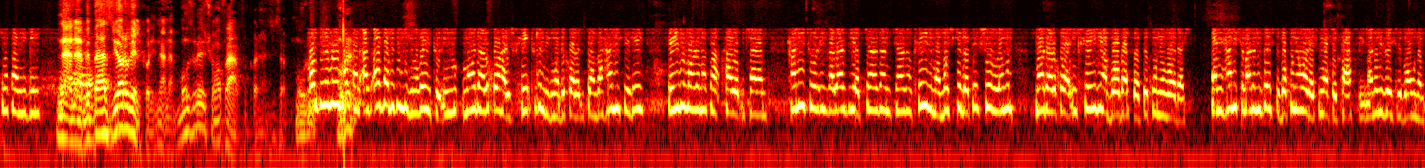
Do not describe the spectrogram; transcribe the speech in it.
که مثلا میگین نه نه به بعضیا رو ول کنید. نه نه موضوع شما فرق می‌کنه عزیزم. مورد از اول میگم آقای تو این مادر خواهرش خیلی تو دیگه مادر خواهرش و همین که خیلی ما رو مثلا خراب کردن همینطور اینقدر زیاد کردن کردن. خیلی ما مشکلاتش شروعمون مادر خواهر این خیلی هم وابسته به خانواده‌اش. یعنی همیشه منو میذاشته با خانواده‌اش میاد تفریح منو میذاشته با اونم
